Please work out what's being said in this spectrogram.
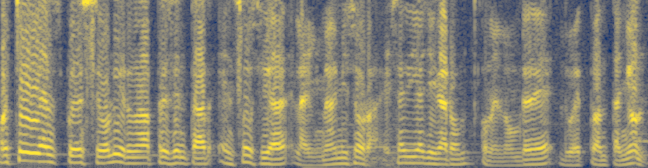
Ocho días después se volvieron a presentar en sociedad la misma emisora. Ese día llegaron con el nombre de Dueto Antañón.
